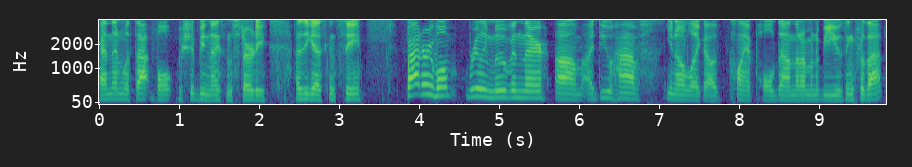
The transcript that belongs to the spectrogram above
And then with that bolt, we should be nice and sturdy, as you guys can see. Battery won't really move in there. Um, I do have, you know, like a clamp hold down that I'm going to be using for that.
